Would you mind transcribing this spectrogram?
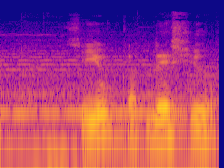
See you God bless you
